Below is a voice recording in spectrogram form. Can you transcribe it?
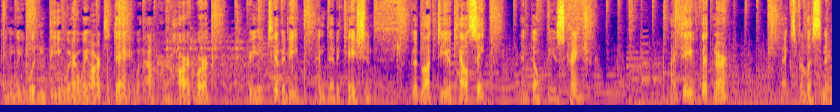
and we wouldn't be where we are today without her hard work, creativity, and dedication. Good luck to you, Kelsey, and don't be a stranger. I'm Dave Bittner. Thanks for listening.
